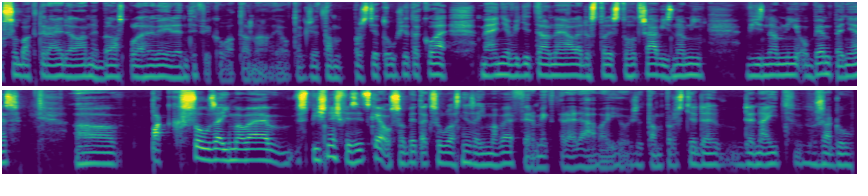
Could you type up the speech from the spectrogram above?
osoba, která je dala, nebyla spolehlivě identifikovatelná. Jo. Takže tam prostě to už je takové méně viditelné, ale dostali z toho třeba významný, významný objem peněz. Pak jsou zajímavé, spíš než fyzické osoby, tak jsou vlastně zajímavé firmy, které dávají. Jo. Že tam prostě jde, jde najít řadu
